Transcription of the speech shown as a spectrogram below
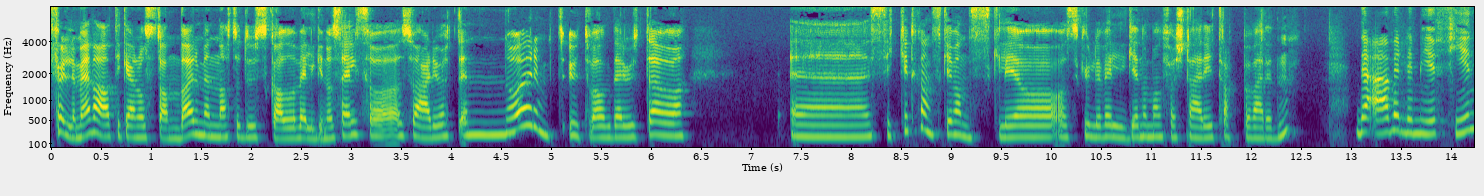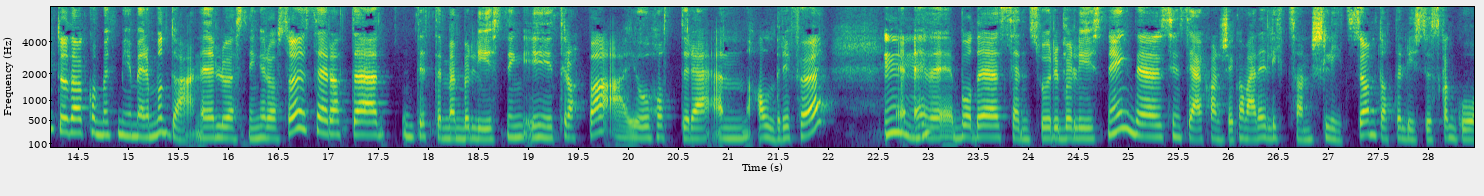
følger med. Da, at det ikke er noe standard, men at du skal velge noe selv, så, så er det jo et enormt utvalg der ute. og eh, Sikkert ganske vanskelig å, å skulle velge når man først er i trappeverden. Det er veldig mye fint, og det har kommet mye mer moderne løsninger også. Jeg ser at eh, dette med belysning i trappa er jo hottere enn aldri før. Eh, Både sensorbelysning, det syns jeg kanskje kan være litt sånn slitsomt, at det lyset skal gå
